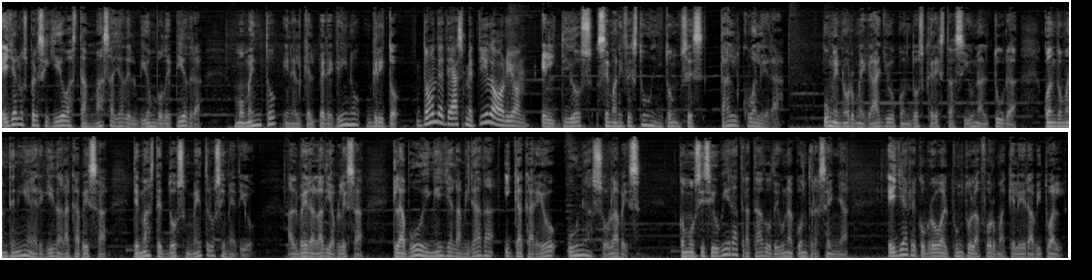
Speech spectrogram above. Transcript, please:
Ella los persiguió hasta más allá del biombo de piedra, momento en el que el peregrino gritó ¿Dónde te has metido, Orión? El dios se manifestó entonces tal cual era, un enorme gallo con dos crestas y una altura, cuando mantenía erguida la cabeza de más de dos metros y medio. Al ver a la diableza, clavó en ella la mirada y cacareó una sola vez. Como si se hubiera tratado de una contraseña, ella recobró al punto la forma que le era habitual,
